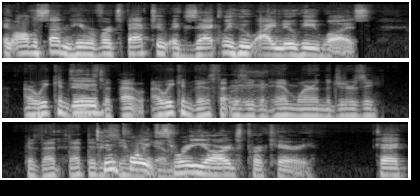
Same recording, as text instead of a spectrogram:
and all of a sudden he reverts back to exactly who I knew he was. Are we convinced Dude, that that are we convinced that was even him wearing the jersey? Because that that didn't two point like three yards per carry. Okay.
